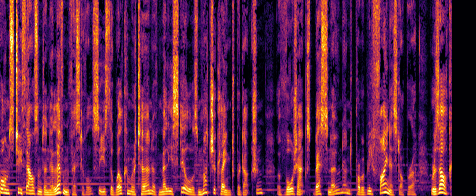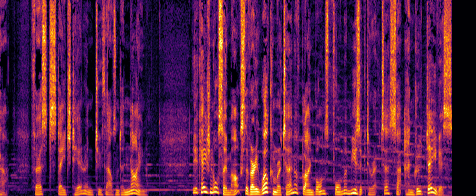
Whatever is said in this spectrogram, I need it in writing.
Glyndebourne's 2011 festival sees the welcome return of Melly Still's much acclaimed production of Dvorak's best known and probably finest opera, Rusalka, first staged here in 2009. The occasion also marks the very welcome return of Glyndebourne's former music director, Sir Andrew Davis,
